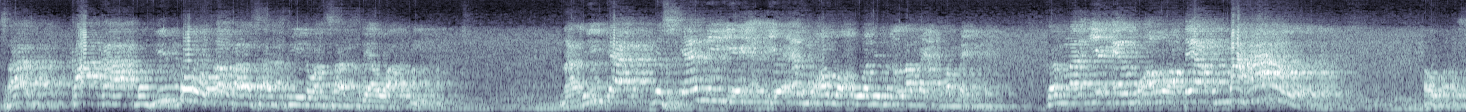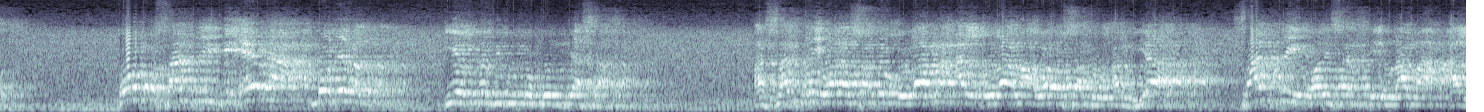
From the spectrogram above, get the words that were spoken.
Saat kakak menghimbau kepada santri dan santriawati nalika neskeni ye, ye ilmu Allah wali melemek lemek karena ye ilmu Allah teh mahal. Awas. Kalau santri di era modern ia keur dibutuhkeun jasa asantri warasatul ulama al ulama warasatul anbiya. Santri warisan di ulama al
